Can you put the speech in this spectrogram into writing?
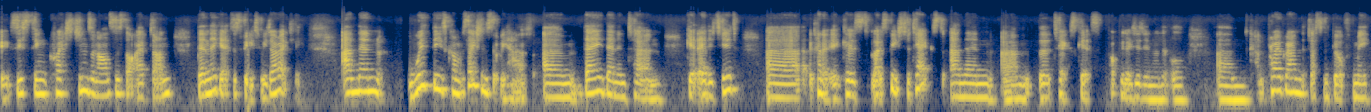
existing questions and answers that i've done then they get to speak to me directly. And then with these conversations that we have, um, they then in turn get edited. Uh, kind of it goes like speech to text, and then um, the text gets populated in a little um, kind of program that Justin's built for me,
